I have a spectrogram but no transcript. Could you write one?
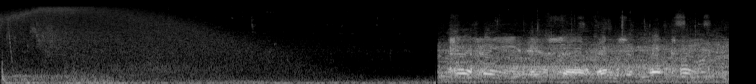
Cafe is uh, engine 13.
